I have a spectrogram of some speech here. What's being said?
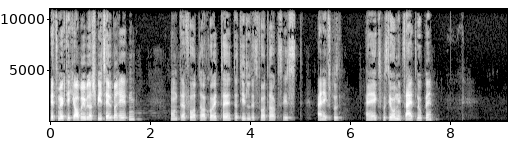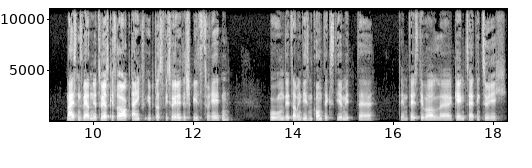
Jetzt möchte ich aber über das Spiel selber reden. Und der Vortrag heute, der Titel des Vortrags ist eine, Expl eine Explosion in Zeitlupe. Meistens werden wir zuerst gefragt, eigentlich über das Visuelle des Spiels zu reden. Und jetzt aber in diesem Kontext hier mit äh, dem Festival äh, GameZ in Zürich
